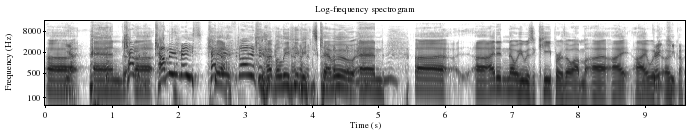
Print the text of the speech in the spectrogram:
Uh, yeah. and Camus, uh, Camus, mate. Camus, yeah, I believe he means Camus. And uh, uh, I didn't know he was a keeper, though. I'm. Uh, I I would. Great keeper.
